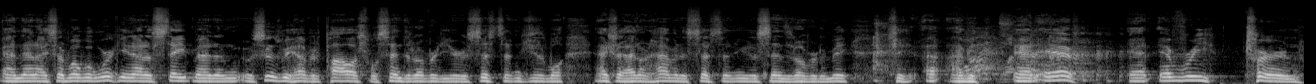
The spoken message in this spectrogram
and then I said, Well, we're working on a statement, and as soon as we have it polished, we'll send it over to your assistant. And she said, Well, actually, I don't have an assistant. You just send it over to me. She, uh, I mean, at, ev- at every turn,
